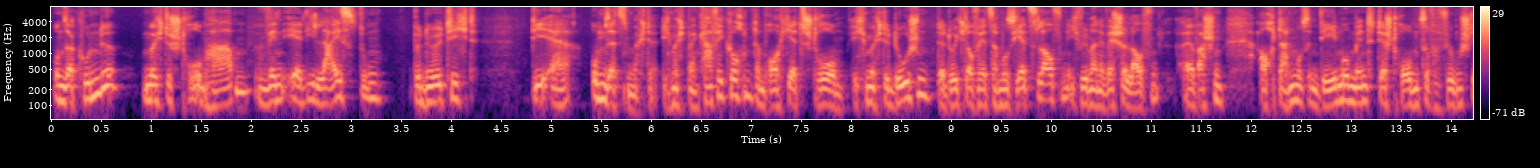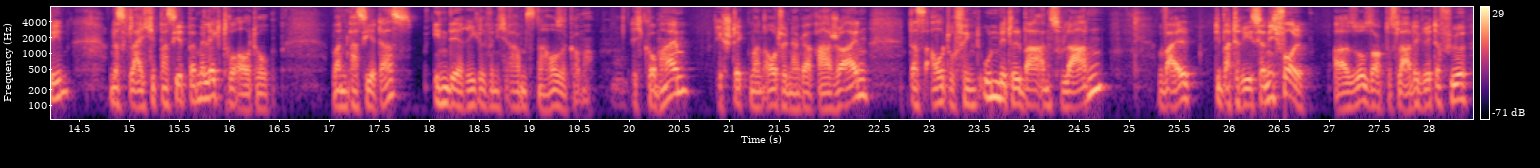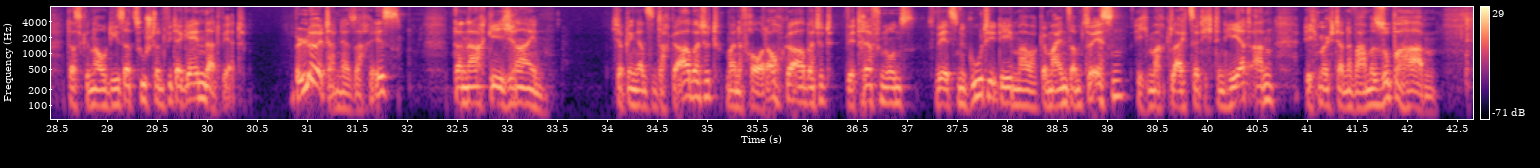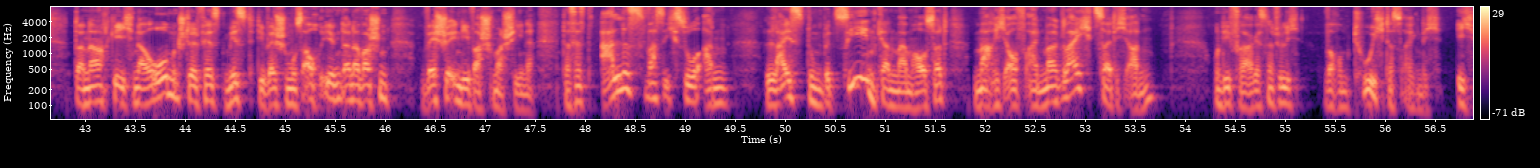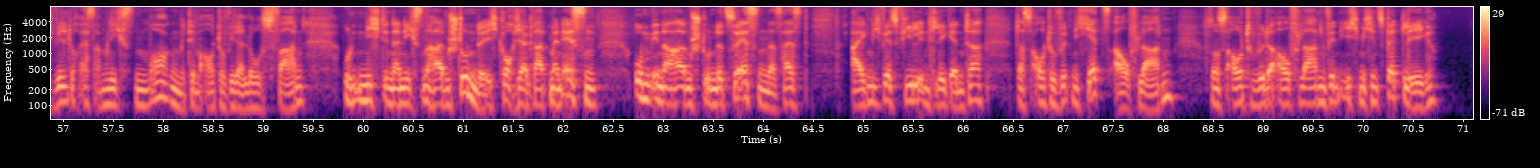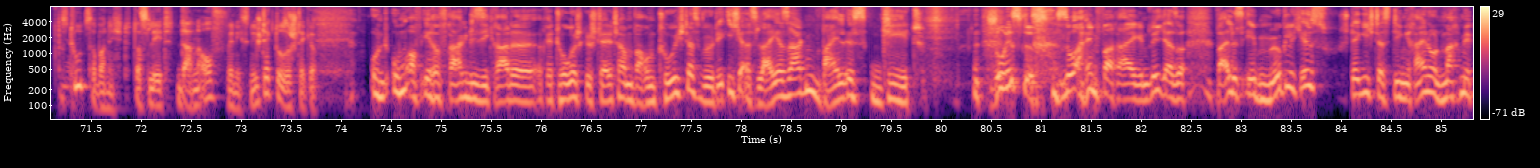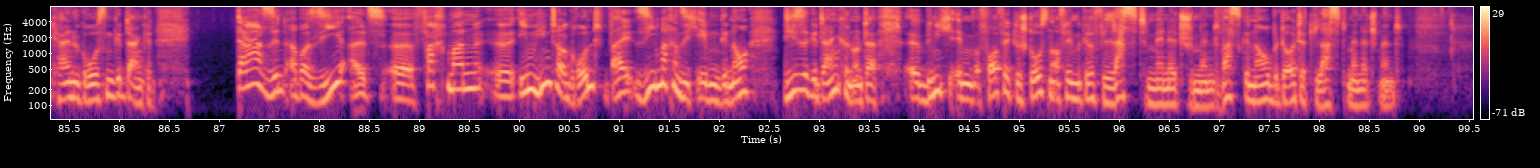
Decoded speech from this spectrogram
unser Kunde möchte Strom haben, wenn er die Leistung benötigt, die er umsetzen möchte. Ich möchte meinen Kaffee kochen, dann brauche ich jetzt Strom. Ich möchte duschen, der Durchlauferhitzer muss jetzt laufen. Ich will meine Wäsche laufen, äh, waschen. Auch dann muss in dem Moment der Strom zur Verfügung stehen. Und das Gleiche passiert beim Elektroauto. Wann passiert das? In der Regel, wenn ich abends nach Hause komme. Ich komme heim, ich stecke mein Auto in der Garage ein. Das Auto fängt unmittelbar an zu laden, weil die Batterie ist ja nicht voll. Also sorgt das Ladegerät dafür, dass genau dieser Zustand wieder geändert wird. Blöd an der Sache ist, danach gehe ich rein. Ich habe den ganzen Tag gearbeitet, meine Frau hat auch gearbeitet. Wir treffen uns. Es wäre jetzt eine gute Idee, mal gemeinsam zu essen. Ich mache gleichzeitig den Herd an. Ich möchte eine warme Suppe haben. Danach gehe ich nach oben und stelle fest, Mist, die Wäsche muss auch irgendeiner waschen. Wäsche in die Waschmaschine. Das heißt, alles, was ich so an Leistung beziehen kann in meinem Haushalt, mache ich auf einmal gleichzeitig an. Und die Frage ist natürlich, warum tue ich das eigentlich? Ich will doch erst am nächsten Morgen mit dem Auto wieder losfahren und nicht in der nächsten halben Stunde. Ich koche ja gerade mein Essen, um in einer halben Stunde zu essen. Das heißt, eigentlich wäre es viel intelligenter, das Auto wird nicht jetzt aufladen, sondern das Auto würde aufladen, wenn ich mich ins Bett lege. Das ja. tut es aber nicht. Das lädt dann auf, wenn ich es in die Steckdose stecke. Und um auf Ihre Frage, die Sie gerade rhetorisch gestellt haben, warum tue ich das, würde ich als Laie sagen, weil es geht. So ist es. so einfach eigentlich. Also, weil es eben möglich ist, stecke ich das Ding rein und mache mir keine großen Gedanken. Da sind aber Sie als äh, Fachmann äh, im Hintergrund, weil Sie machen sich eben genau diese Gedanken. Und da äh, bin ich im Vorfeld gestoßen auf den Begriff Lastmanagement. Was genau bedeutet Lastmanagement?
